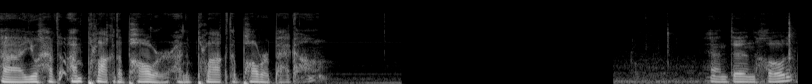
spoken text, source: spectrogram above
uh, you have to unplug the power and plug the power back on. And then hold.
